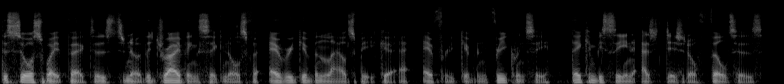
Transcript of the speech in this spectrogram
The source weight vectors denote the driving signals for every given loudspeaker at every given frequency. They can be seen as digital filters.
